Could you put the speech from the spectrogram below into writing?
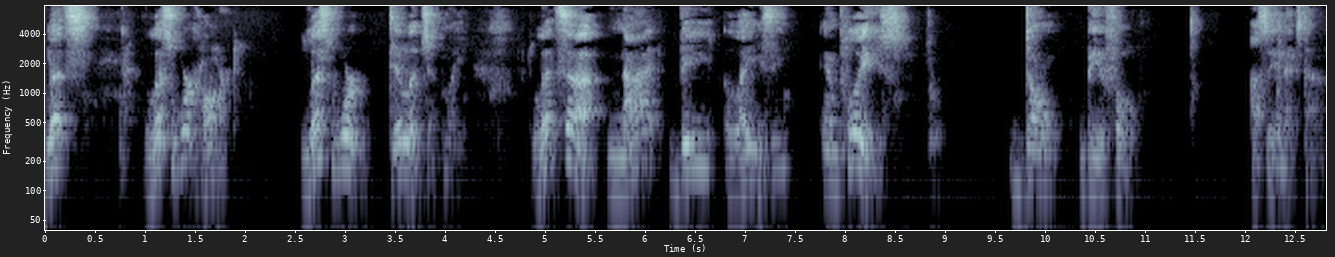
let's let's work hard. Let's work diligently. Let's uh not be lazy, and please don't be a fool. I'll see you next time.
